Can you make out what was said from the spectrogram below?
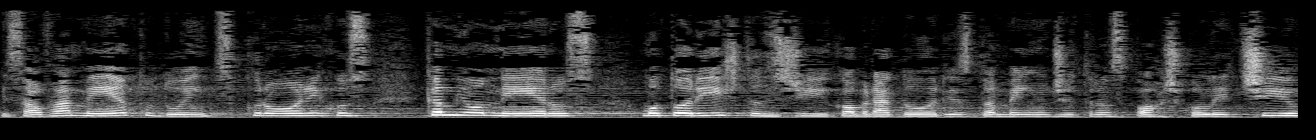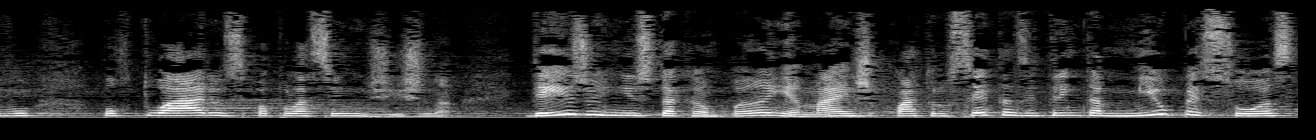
e salvamento, doentes crônicos, caminhoneiros, motoristas de cobradores também de transporte coletivo, portuários e população indígena. Desde o início da campanha, mais de 430 mil pessoas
